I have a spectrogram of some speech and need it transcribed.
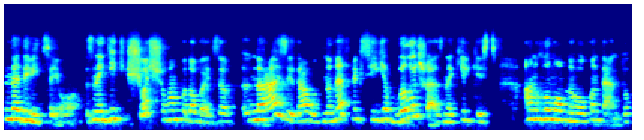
не дивіться його. Знайдіть щось, що вам подобається. Наразі да, от на Нетфліксі є величезна кількість англомовного контенту.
